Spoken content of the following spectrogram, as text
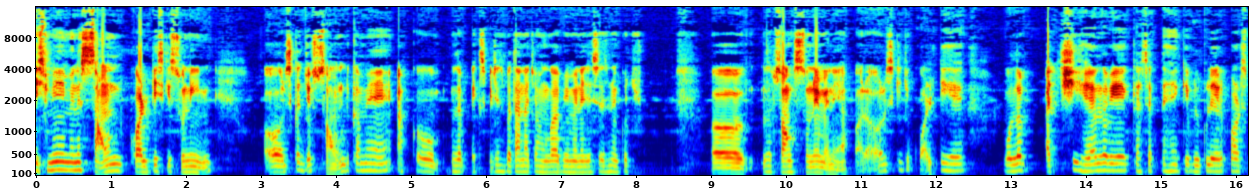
इसमें मैंने साउंड क्वालिटी की सुनी। और इसका जो साउंड का मैं आपको मतलब एक्सपीरियंस बताना चाहूँगा। अभी मैंने जैसे इसमें कुछ मतलब सॉन्ग्स सुने मैंने यहाँ पर और इसकी जो क्वालिटी है, वो मतलब अच्छी है। मतलब ये कह सकते हैं कि बिल्कुल एयरपॉड्स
